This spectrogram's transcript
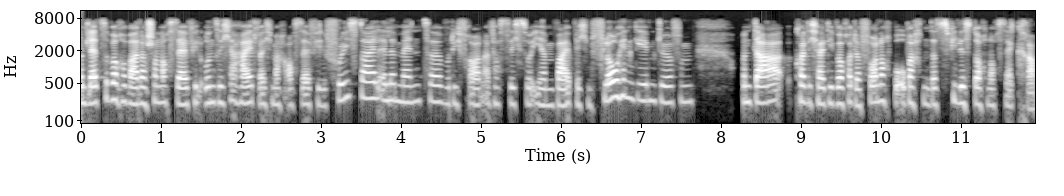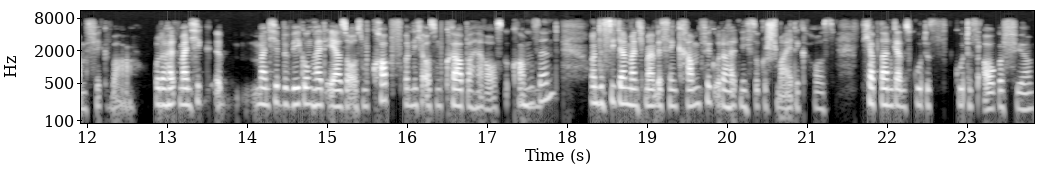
Und letzte Woche war da schon noch sehr viel Unsicherheit, weil ich mache auch sehr viel Freestyle-Elemente, wo die Frauen einfach sich so ihrem weiblichen Flow hingeben dürfen. Und da konnte ich halt die Woche davor noch beobachten, dass vieles doch noch sehr krampfig war. Oder halt manche, äh, manche Bewegungen halt eher so aus dem Kopf und nicht aus dem Körper herausgekommen Mhm. sind. Und es sieht dann manchmal ein bisschen krampfig oder halt nicht so geschmeidig aus. Ich habe da ein ganz gutes, gutes Auge für,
